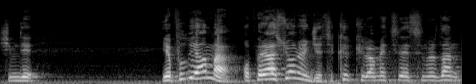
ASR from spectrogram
Şimdi yapılıyor ama operasyon öncesi 40 kilometre sınırdan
